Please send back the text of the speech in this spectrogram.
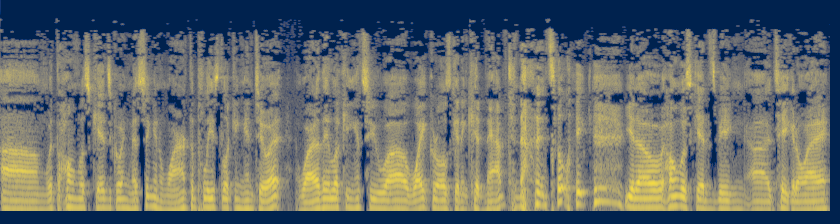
um, with the homeless kids going missing, and why aren't the police looking into it? Why are they looking into uh, white girls getting kidnapped, and not into like you know homeless kids being uh, taken away?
